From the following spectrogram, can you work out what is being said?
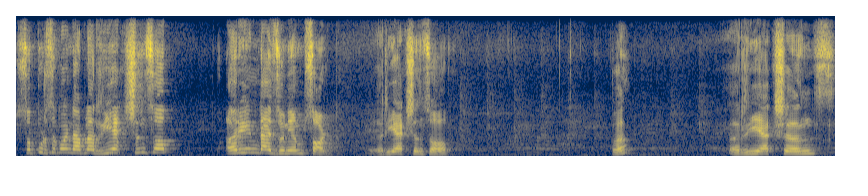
so पुढचं पॉईंट आपला reactions of arene diazonium salt reactions of uh, reactions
